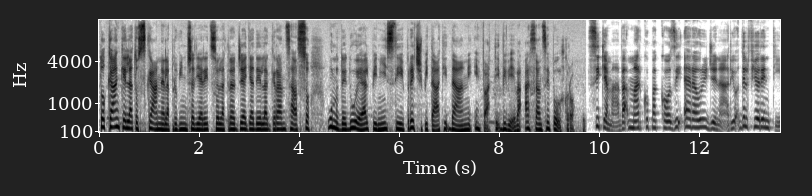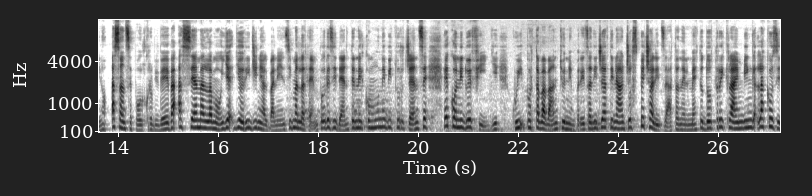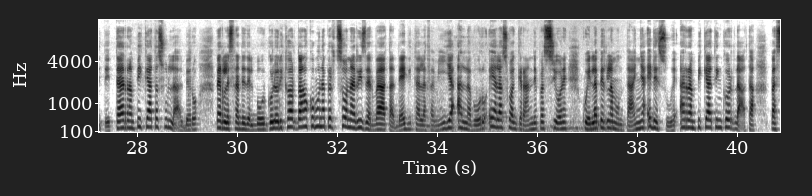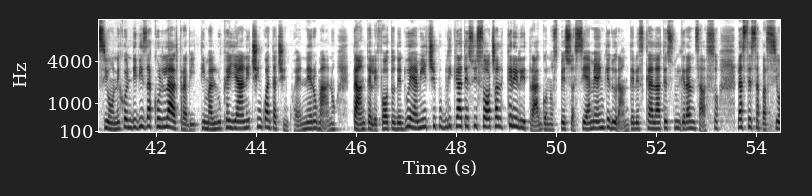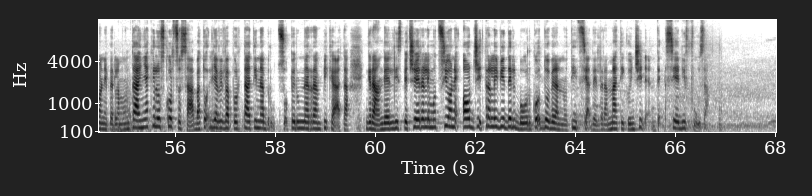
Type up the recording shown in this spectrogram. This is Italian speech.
Tocca anche la Toscana e la provincia di Arezzo la tragedia del Gran Sasso. Uno dei due alpinisti precipitati da anni infatti viveva a San Sepolcro. Si chiamava Marco Paccosi, era originario del Fiorentino. A San Sepolcro viveva assieme alla moglie di origini albanesi ma da tempo residente nel comune Biturgense e con i due figli. Qui portava avanti un'impresa di giardinaggio specializzata nel metodo tree climbing, la cosiddetta arrampicata sull'albero. Per le strade del borgo lo ricordano come una persona riservata, dedita alla famiglia, al lavoro e alla sua grande passione, quella per la montagna e le sue arrampicate in incordata, passione condivisa con l'altra vittima, Luca Iani, 55enne romano. Tante le foto dei due amici pubblicate sui social che li ritraggono spesso assieme anche durante le scalate sul Gran Sasso, la stessa passione per la montagna che lo scorso sabato li aveva portati in Abruzzo per un'arrampicata. Grande è il dispiacere e l'emozione oggi tra le vie del borgo dove la notizia del drammatico incidente si è diffusa.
